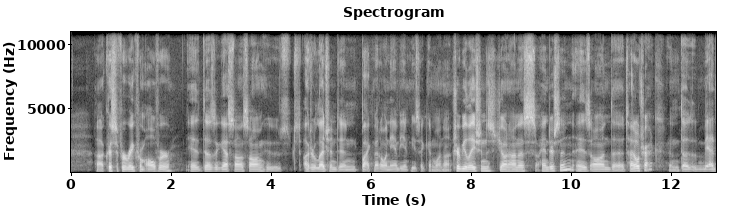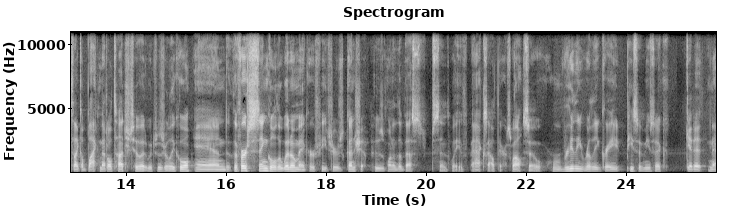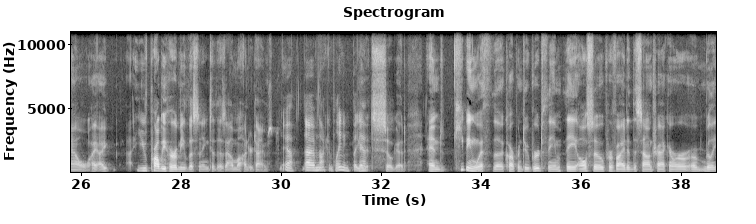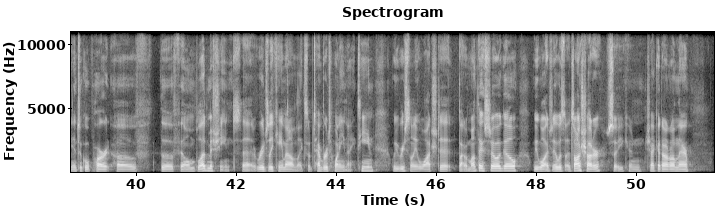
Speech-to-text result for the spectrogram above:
uh, Kristoffer Rygg from Ulver it does a guest on a song who's utter legend in black metal and ambient music and whatnot. Tribulations, Johannes Andersson is on the title track and does adds like a black metal touch to it, which was really cool. And the first single, The Widowmaker, features Gunship, who's one of the best synthwave acts out there as well. So really, really great piece of music. Get it now. I, I you've probably heard me listening to this album a hundred times. Yeah. I'm not complaining, but yeah. And it's so good. And keeping with the Carpenter Brut theme, they also provided the soundtrack and were a really integral part of the film Blood Machines that originally came out like September 2019. We recently watched it about a month or so ago. We watched it was it's on Shudder, so you can check it out on there.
